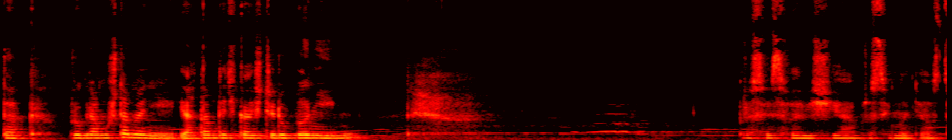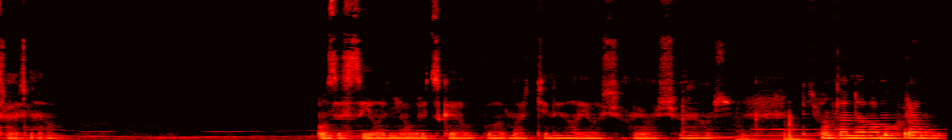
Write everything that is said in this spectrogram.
Tak, program už tam není. Já tam teďka ještě doplním. Prosím své vyšší já, prosím Anděla Strážného o zesílení aurického pole Martiny Lajoš, Lajoš, Lajoš. Teď vám tam dávám ochranu.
